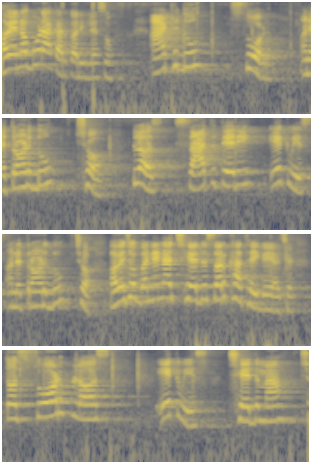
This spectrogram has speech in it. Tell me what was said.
હવે એનો ગુણાકાર કરી લેશું. આઠ દુ સોળ અને ત્રણ દુ છ પ્લસ સાત તેરી એકવીસ અને ત્રણ દુ છ. હવે જો બંનેના છેદ સરખા થઈ ગયા છે, તો સોળ પ્લસ એકવીસ છેદમાં છ.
